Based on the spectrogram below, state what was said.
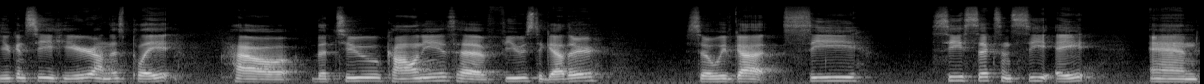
you can see here on this plate how the two colonies have fused together. So we've got C, C6 and C8 and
